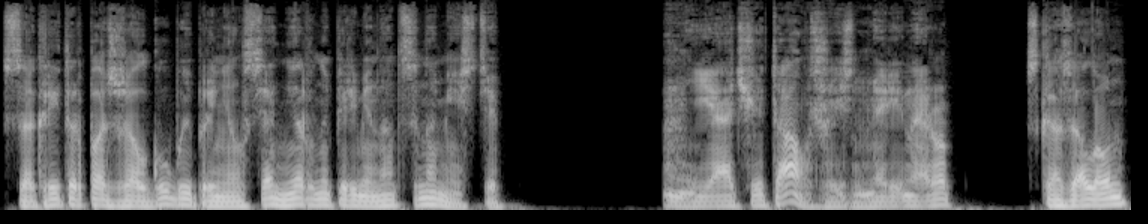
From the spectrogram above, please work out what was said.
Сокритор поджал губы и принялся нервно переминаться на месте. «Я читал «Жизнь Меринеро», — сказал он.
